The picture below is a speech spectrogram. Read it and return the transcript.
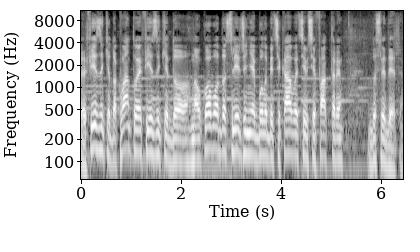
е, фізики, до квантової фізики, до наукового дослідження. Було б цікаво ці всі фактори дослідити.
